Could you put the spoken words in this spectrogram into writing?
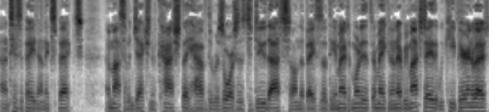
anticipate and expect a massive injection of cash. They have the resources to do that on the basis of the amount of money that they're making on every match day that we keep hearing about,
